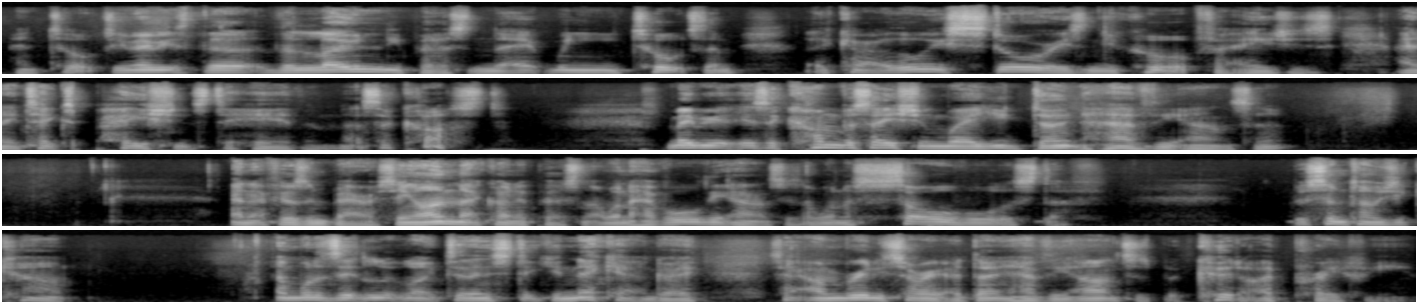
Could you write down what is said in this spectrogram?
and talk to. Maybe it's the the lonely person that when you talk to them, they come out with all these stories and you're caught up for ages, and it takes patience to hear them. That's a cost. Maybe it's a conversation where you don't have the answer, and that feels embarrassing. I'm that kind of person. I want to have all the answers. I want to solve all the stuff. But sometimes you can't. And what does it look like to then stick your neck out and go, say, I'm really sorry, I don't have the answers, but could I pray for you?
